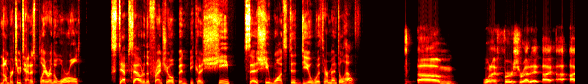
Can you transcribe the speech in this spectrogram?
number two tennis player in the world, steps out of the French Open because she says she wants to deal with her mental health? Um, when I first read it, I, I,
